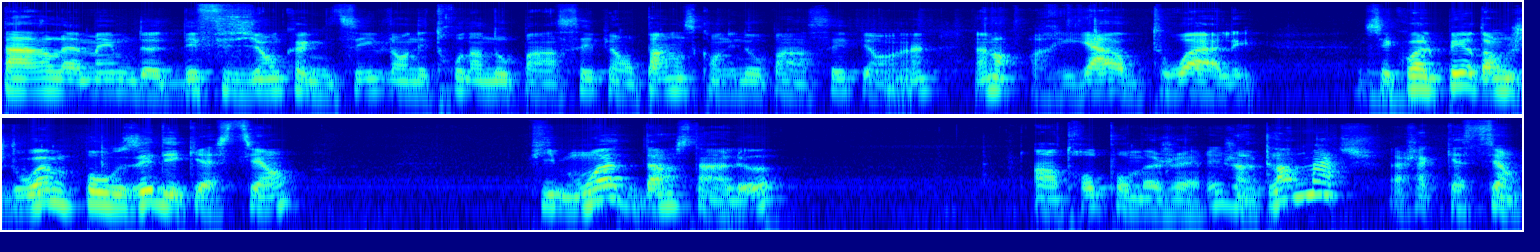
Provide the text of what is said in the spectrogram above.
parlent même de diffusion cognitive. Là, on est trop dans nos pensées, puis on pense qu'on est nos pensées, puis on... Hein? Non, non, regarde-toi aller. C'est quoi le pire? Donc, je dois me poser des questions. Puis moi, dans ce temps-là, entre autres pour me gérer, j'ai un plan de match à chaque question.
